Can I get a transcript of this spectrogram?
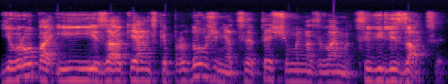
Європа і заокеанське продовження, це те, що ми називаємо цивілізацією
